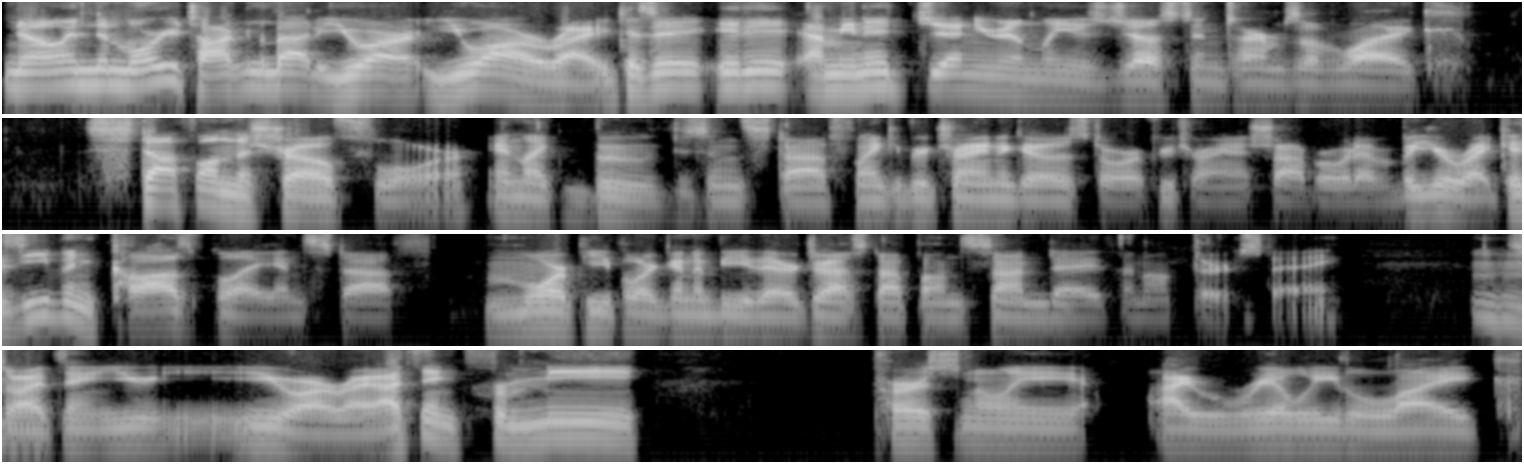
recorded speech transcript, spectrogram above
no, and the more you're talking about it, you are you are right because it, it it I mean it genuinely is just in terms of like stuff on the show floor and like booths and stuff. Like if you're trying to go to a store, if you're trying to shop or whatever. But you're right because even cosplay and stuff, more people are going to be there dressed up on Sunday than on Thursday. Mhm. So I think you you are right. I think for me personally, I really like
